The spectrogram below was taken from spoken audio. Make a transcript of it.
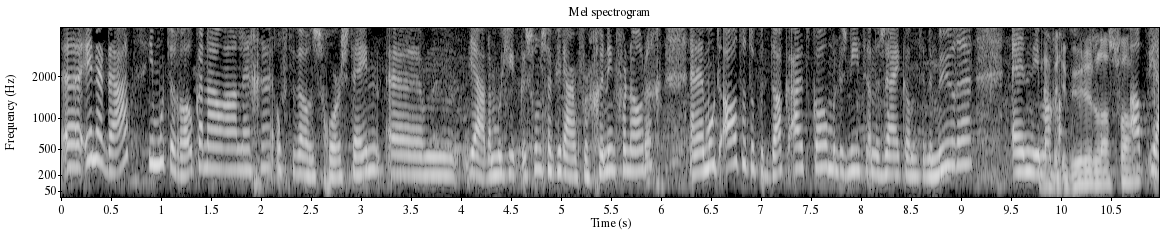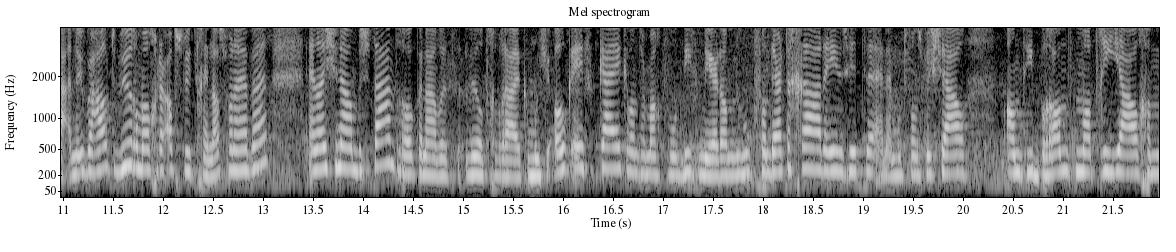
Uh, inderdaad, je moet een rookkanaal aanleggen, oftewel een schoorsteen. Um, ja, dan moet je, soms heb je daar een vergunning voor nodig. En hij moet altijd op het dak uitkomen, dus niet aan de zijkant in de muren. En je mag hebben de buren er last van? Ja, en überhaupt, de buren mogen er absoluut geen last van hebben. En als je nou een bestaand rookkanaal wilt, wilt gebruiken, moet je ook even kijken. Want er mag bijvoorbeeld niet meer dan een hoek van 30 graden in zitten. En hij moet van speciaal anti-brandmateriaal gemaakt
